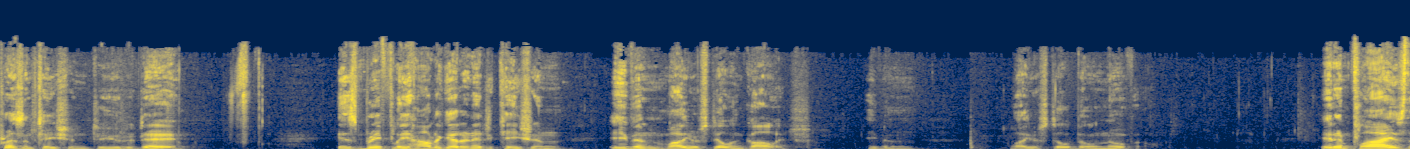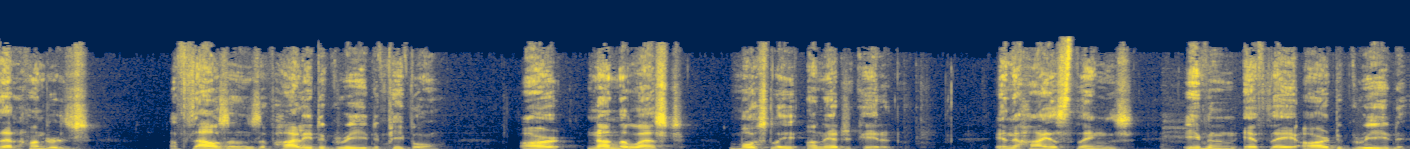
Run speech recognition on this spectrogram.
presentation to you today is briefly how to get an education even while you're still in college, even while you're still at Villanova. It implies that hundreds of thousands of highly degreed people are nonetheless mostly uneducated in the highest things, even if they are degreed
